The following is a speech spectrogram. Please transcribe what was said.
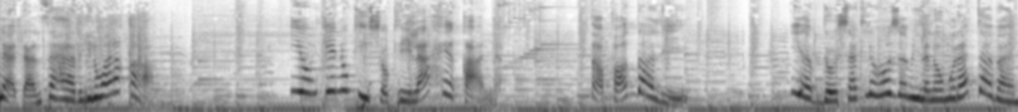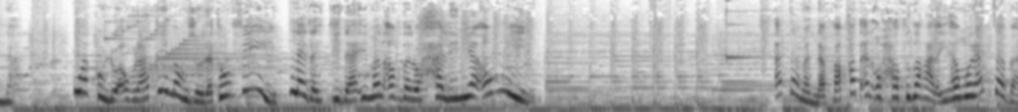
لا تنسى هذه الورقة. يمكنك شكري لاحقا. تفضلي. يبدو شكله جميلا ومرتبا. وكل أوراقي موجودة فيه. لديك دائما أفضل حل يا أمي. أتمنى فقط أن أحافظ عليها مرتبة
